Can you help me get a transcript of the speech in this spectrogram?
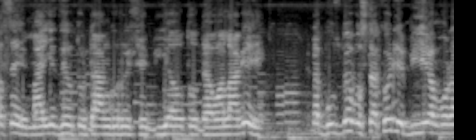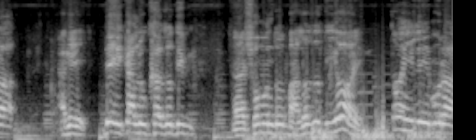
আছে, মাইয়ে যেহেতু ডাঙ্গর তো দেওয়া লাগে। একটা বুঝ ব্যবস্থা করিয়ে বিয়ে আমরা আগে দেখি যদি সম্বন্ধ ভালো যদি হয়, তাইলে মোরা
